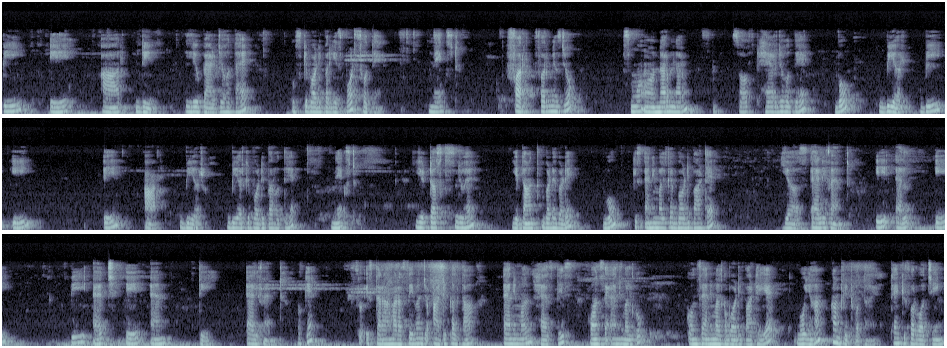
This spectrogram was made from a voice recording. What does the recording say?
P A R D leopard जो होता है, उसके बॉडी पर ये स्पॉट्स होते हैं। नेक्स्ट फर फर मीन्स जो नरम नरम सॉफ्ट हेयर जो होते हैं, वो bear B E A R bear bear के बॉडी पर होते हैं। नेक्स्ट ये टस्क जो है, ये दांत बड़े बड़े वो किस एनिमल का बॉडी पार्ट है? Yes elephant E L E P H A N T elephant okay तो इस तरह हमारा सेवन जो आर्टिकल था एनिमल हैज़ दिस कौन से एनिमल को कौन से एनिमल का बॉडी पार्ट है ये, वो यहाँ कंप्लीट होता है। Thank you for watching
